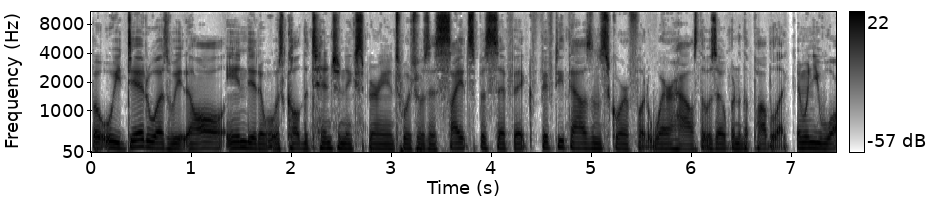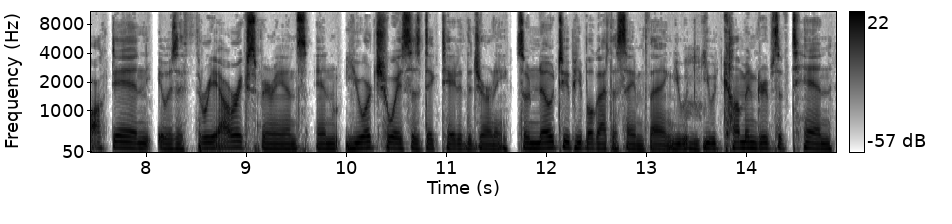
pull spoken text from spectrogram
But what we did was we all ended at what was called the Tension Experience, which was a site specific 50,000 square foot warehouse that was open to the public. And when you walked in, it was a three hour experience and your choices dictated the journey. So no two people got the same thing. You would, hmm. you would come in groups of 10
